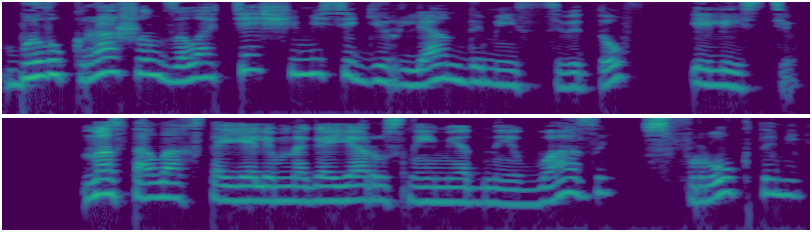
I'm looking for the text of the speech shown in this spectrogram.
был украшен золотящимися гирляндами из цветов и листьев. На столах стояли многоярусные медные вазы с фруктами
